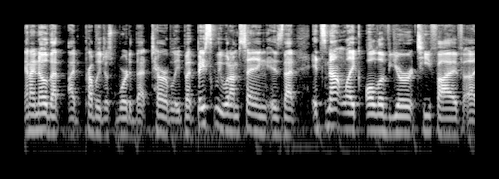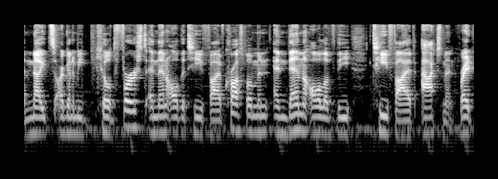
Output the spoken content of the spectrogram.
And I know that I probably just worded that terribly but basically what I'm saying is that it's not like all of your t5 uh, knights are going to be killed first and then all the t5 crossbowmen and then all of the t5 axemen right?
